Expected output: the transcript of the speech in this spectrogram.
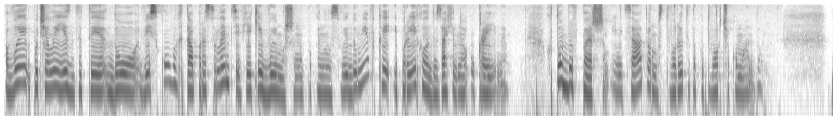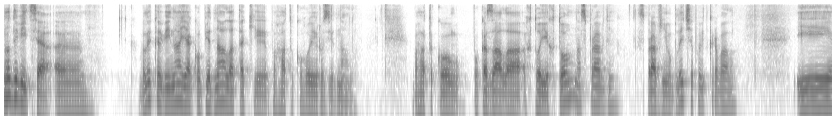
Ви почали їздити до військових та переселенців, які вимушено покинули свої домівки і переїхали до Західної України. Хто був першим ініціатором створити таку творчу команду? Ну, дивіться, е, велика війна як об'єднала, так і багато кого і роз'єднала. Багато кого показала, хто є хто насправді, справжнє обличчя повідкривала. І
